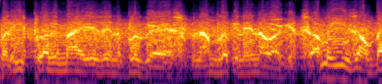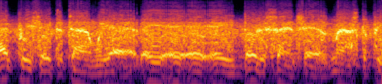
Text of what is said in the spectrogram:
But he's plugging my ears in the bluegrass, and I'm looking in Oregon. So I'm gonna ease on back. Appreciate the time we had. Hey, hey, hey, hey, Dirty Sanchez, Master P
